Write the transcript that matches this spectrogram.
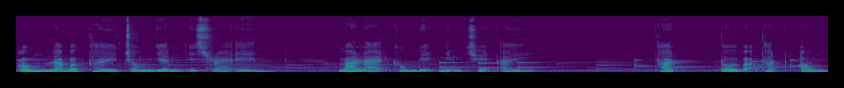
ông là bậc thầy trong dân Israel mà lại không biết những chuyện ấy. Thật, tôi bảo thật ông,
